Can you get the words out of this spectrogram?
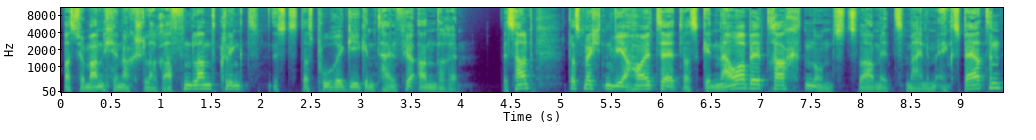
Was für manche nach Schlaraffenland klingt, ist das pure Gegenteil für andere. Weshalb? Das möchten wir heute etwas genauer betrachten und zwar mit meinem Experten.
